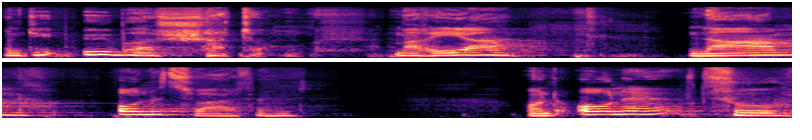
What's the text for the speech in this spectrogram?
und die Überschattung. Maria nahm ohne Zweifeln und ohne zu,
